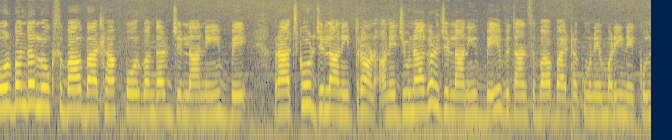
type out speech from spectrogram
પોરબંદર લોકસભા બેઠક પોરબંદર જિલ્લાની બે, રાજકોટ જિલ્લાની ત્રણ અને જૂનાગઢ જિલ્લાની બે વિધાનસભા બેઠકોને મળીને કુલ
